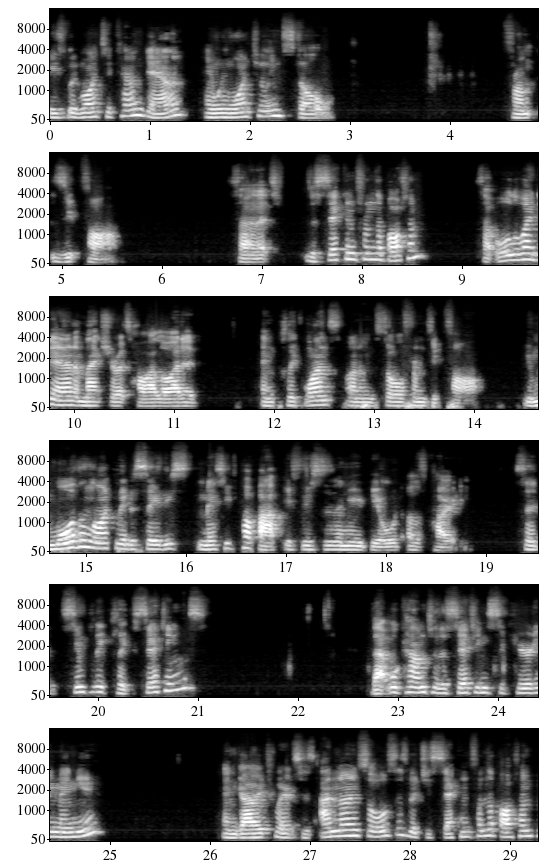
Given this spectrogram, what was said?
is we want to come down and we want to install from zip file. So that's the second from the bottom. So all the way down and make sure it's highlighted and click once on install from zip file. You're more than likely to see this message pop up if this is a new build of Kodi. So simply click settings. That will come to the settings security menu and go to where it says unknown sources, which is second from the bottom,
